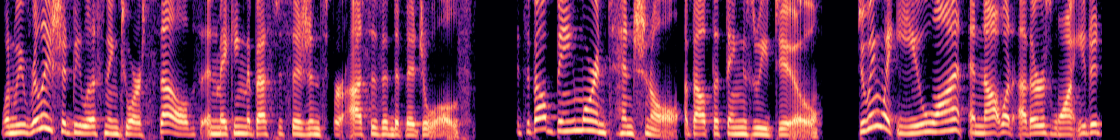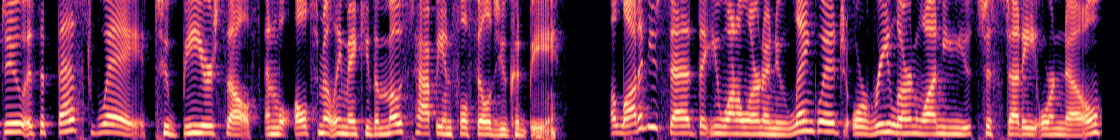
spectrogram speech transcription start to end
when we really should be listening to ourselves and making the best decisions for us as individuals. It's about being more intentional about the things we do. Doing what you want and not what others want you to do is the best way to be yourself and will ultimately make you the most happy and fulfilled you could be. A lot of you said that you want to learn a new language or relearn one you used to study or know.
